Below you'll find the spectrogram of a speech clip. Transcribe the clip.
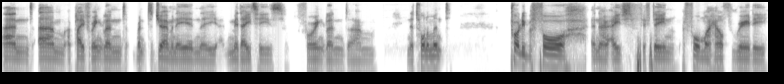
and um, I played for England. Went to Germany in the mid '80s for England um, in a tournament. Probably before, you know, age 15, before my health really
